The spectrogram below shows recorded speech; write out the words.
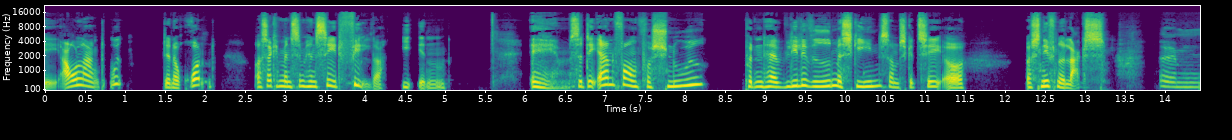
øh, aflangt ud. Den er rund, og så kan man simpelthen se et filter i enden. Øh, så det er en form for snude på den her lille hvide maskine, som skal til at, at sniffe noget laks. Øhm,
